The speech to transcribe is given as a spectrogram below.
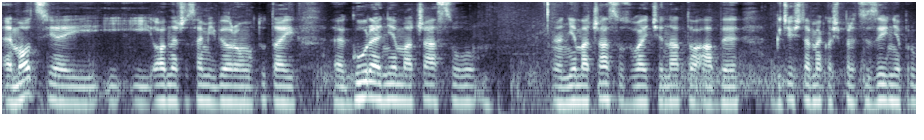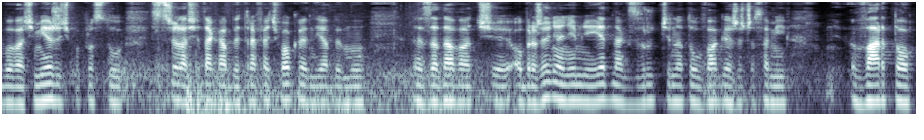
emocje i, i, i one czasami biorą tutaj górę, nie ma czasu nie ma czasu, słuchajcie, na to, aby gdzieś tam jakoś precyzyjnie próbować mierzyć, po prostu strzela się tak, aby trafiać w okręt i aby mu zadawać obrażenia. Niemniej jednak zwróćcie na to uwagę, że czasami warto,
